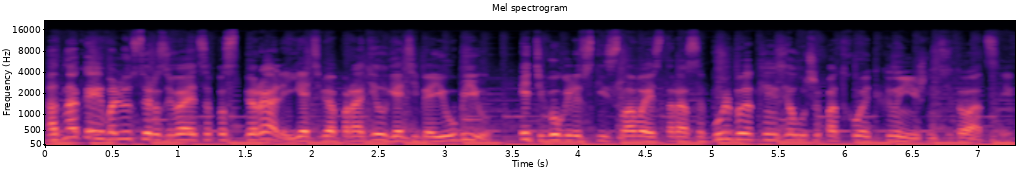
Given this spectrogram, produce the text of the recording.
Однако эволюция развивается по спирали «я тебя породил, я тебя и убью». Эти гоголевские слова из Тараса Бульба как нельзя лучше подходят к нынешней ситуации.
